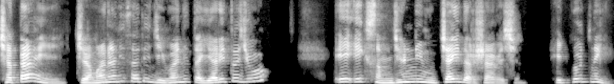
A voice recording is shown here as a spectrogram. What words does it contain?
છતાંય જમાનાની સાથે જીવવાની તૈયારી તો જુઓ, એ એક સમજણની ઊંચાઈ દર્શાવે છે. એટલું જ નહીં,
